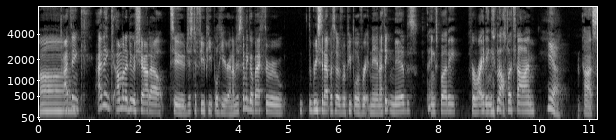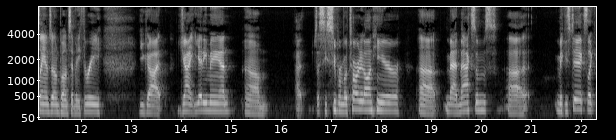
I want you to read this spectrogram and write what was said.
Um, I think I think I'm going to do a shout out to just a few people here, and I'm just going to go back through the recent episodes where people have written in. I think Nibs, thanks, buddy, for writing in all the time. yeah. Uh, Slam Zone Bone 73. You got Giant Yeti Man. Um, I see Super Motarded on here. Uh, Mad Maxims. Uh, Mickey Sticks, like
